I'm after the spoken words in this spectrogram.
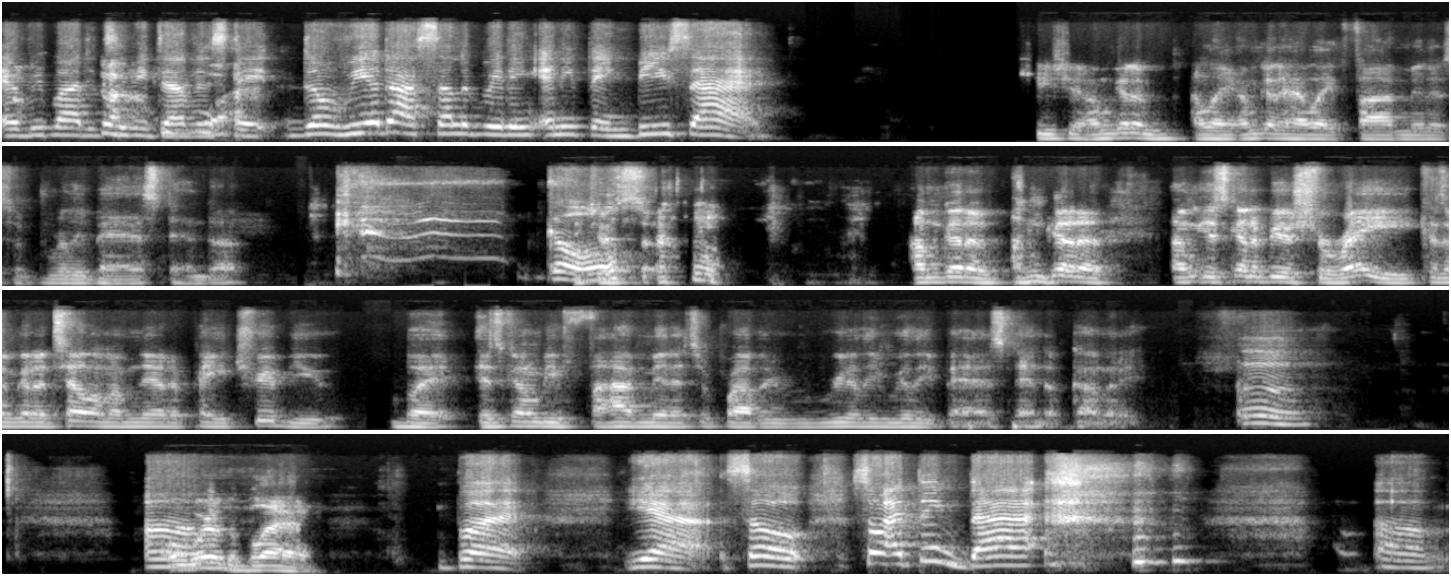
everybody to be devastated. Don't we are not celebrating anything. Be sad. Keisha, I'm gonna like I'm gonna have like five minutes of really bad stand up. Go. I'm gonna I'm gonna I'm, it's gonna be a charade because I'm gonna tell them I'm there to pay tribute, but it's gonna be five minutes of probably really really bad stand up comedy. Mm. Um, or wear the black. But Yeah. So so I think that um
